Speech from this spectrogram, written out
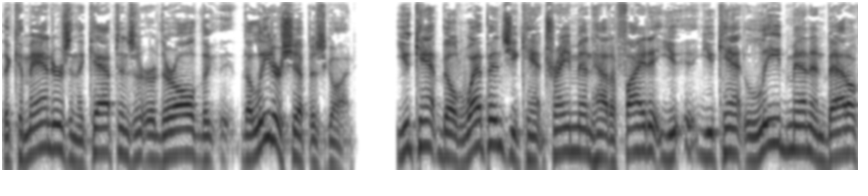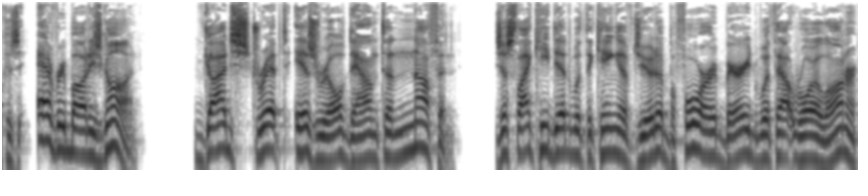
The commanders and the captains are, they're all, the, the leadership is gone. You can't build weapons. You can't train men how to fight it. You, you can't lead men in battle because everybody's gone. God stripped Israel down to nothing, just like he did with the king of Judah before, buried without royal honor.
